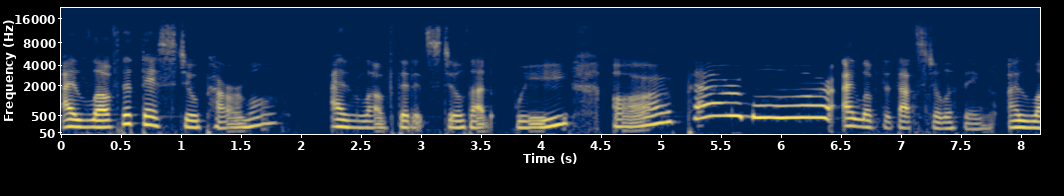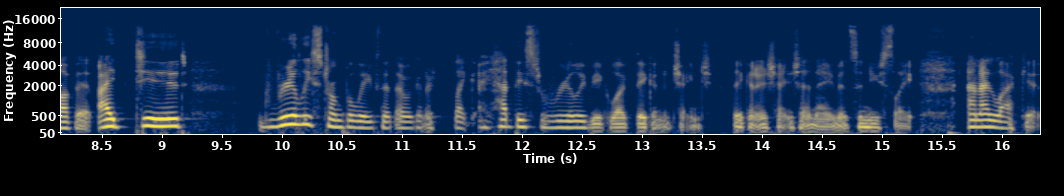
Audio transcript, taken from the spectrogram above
I love that they're still Paramore. I love that it's still that we are Paramore. I love that that's still a thing. I love it. I did really strong belief that they were going to like I had this really big like they're going to change. They're going to change their name. It's a new slate. And I like it.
